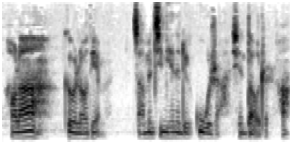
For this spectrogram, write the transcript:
好了啊，各位老铁们，咱们今天的这个故事啊，先到这儿啊。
